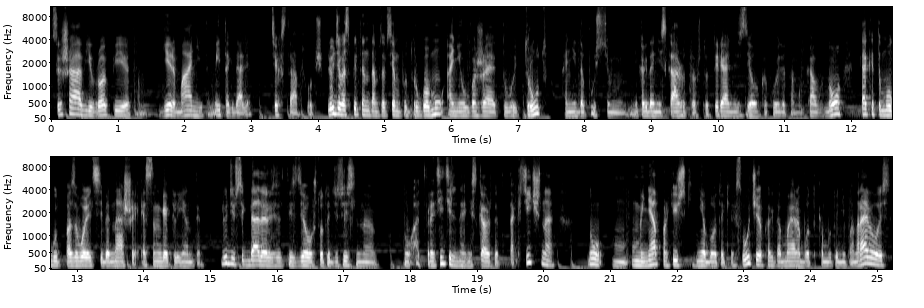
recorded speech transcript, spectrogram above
США, в Европе, там, Германии там, и так далее. В тех странах, в общем. Люди воспитаны там совсем по-другому, они уважают твой труд, они, допустим, никогда не скажут то, что ты реально сделал какое-то там говно. Как это могут позволить себе наши СНГ клиенты? Люди всегда, даже если ты сделал что-то действительно ну, отвратительное, они скажут, это токсично. Ну, у меня практически не было таких случаев, когда моя работа кому-то не понравилась.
